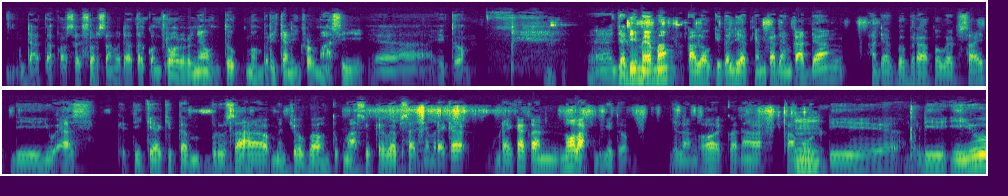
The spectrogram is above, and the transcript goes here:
data processor sama data controllernya untuk memberikan informasi uh, itu. Uh, jadi memang kalau kita lihat kan kadang-kadang ada beberapa website di US ketika kita berusaha mencoba untuk masuk ke websitenya mereka, mereka akan nolak begitu, bilang oh karena kamu hmm. di di EU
